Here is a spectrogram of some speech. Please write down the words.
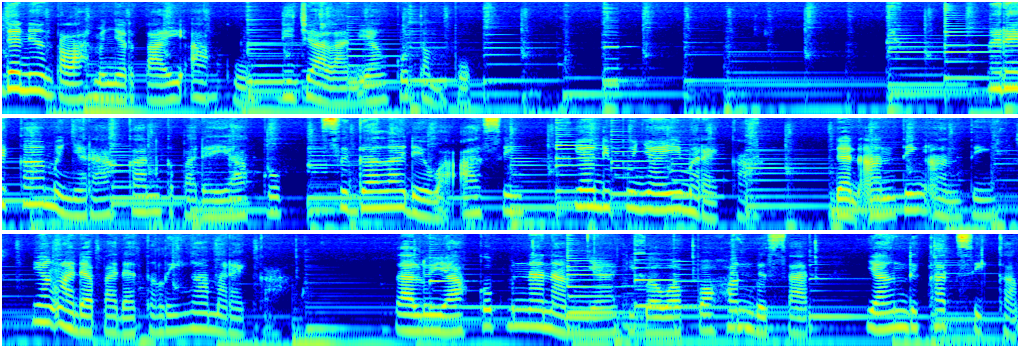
dan yang telah menyertai aku di jalan yang kutempuh. Mereka menyerahkan kepada Yakub segala dewa asing yang dipunyai mereka dan anting-anting yang ada pada telinga mereka. Lalu Yakub menanamnya di bawah pohon besar yang dekat Sikam.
